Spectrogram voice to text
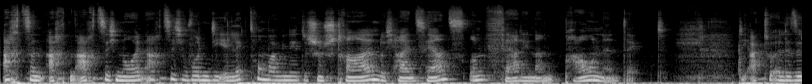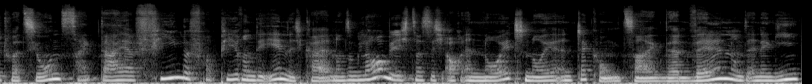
1888, 89 wurden die elektromagnetischen Strahlen durch Heinz Herz und Ferdinand Braun entdeckt. Die aktuelle Situation zeigt daher viele frappierende Ähnlichkeiten und so glaube ich, dass sich auch erneut neue Entdeckungen zeigen werden. Wellen und Energie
